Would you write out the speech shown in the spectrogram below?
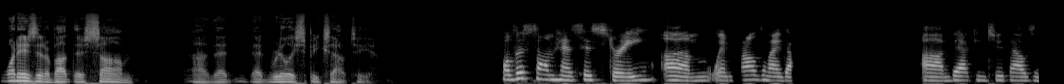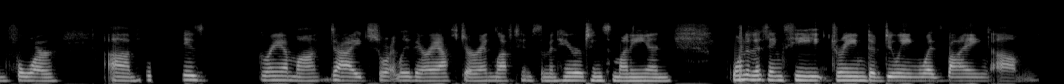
what is it about this psalm uh, that that really speaks out to you well this psalm has history um, when charles and i got um, back in 2004 um, his, his grandma died shortly thereafter and left him some inheritance money and one of the things he dreamed of doing was buying um,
